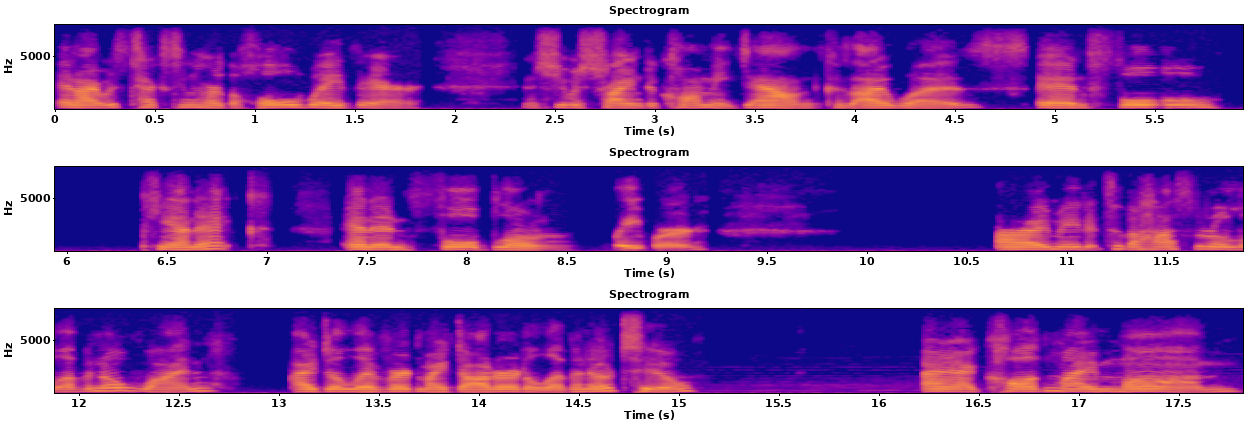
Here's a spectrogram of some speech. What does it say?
and I was texting her the whole way there. And she was trying to calm me down because I was in full panic and in full blown labor. I made it to the hospital 1101. I delivered my daughter at 1102. And I called my mom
